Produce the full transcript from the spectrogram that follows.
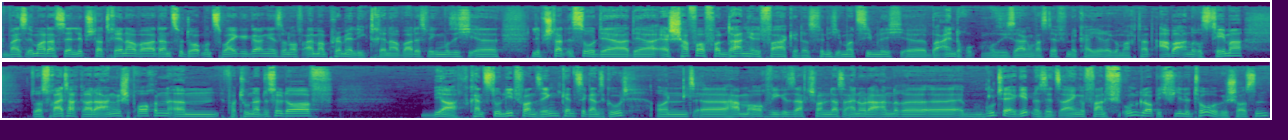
weiß immer, dass der Lippstadt Trainer war, dann zu Dortmund 2 gegangen ist und auf einmal Premier League Trainer war. Deswegen muss ich, äh, Lippstadt ist so der, der Erschaffer von Daniel Farke. Das finde ich immer ziemlich äh, beeindruckend, muss ich sagen, was der für eine Karriere gemacht hat. Aber anderes Thema. Du hast Freitag gerade angesprochen. Ähm, Fortuna Düsseldorf ja, kannst du ein Lied von singen, kennst du ganz gut. Und äh, haben auch, wie gesagt, schon das ein oder andere äh, gute Ergebnis jetzt eingefahren. Unglaublich viele Tore geschossen.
